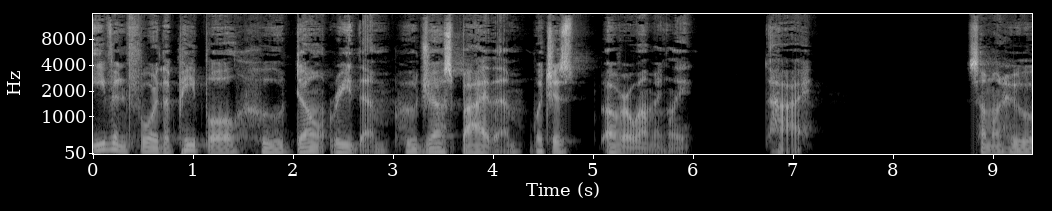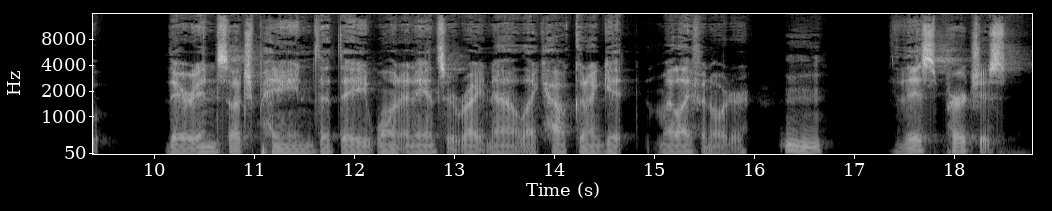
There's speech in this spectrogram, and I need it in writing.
even for the people who don't read them, who just buy them, which is overwhelmingly high, someone who they're in such pain that they want an answer right now, like how can I get my life in order? hmm This purchase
